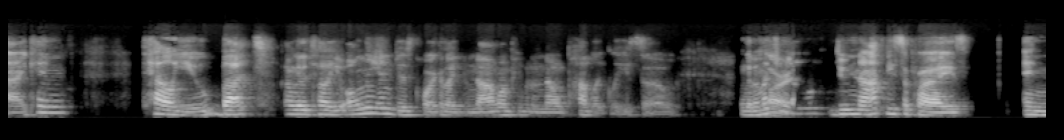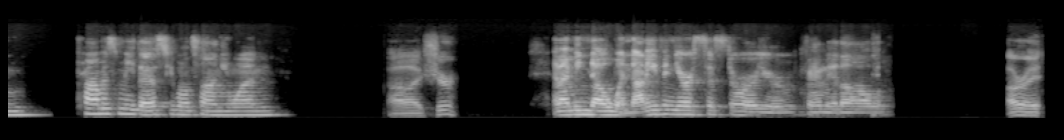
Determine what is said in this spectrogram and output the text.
I can tell you, but I'm going to tell you only in Discord because I do not want people to know publicly. So I'm going to let you know. Do not be surprised, and promise me this: you won't tell anyone. uh, sure. And I mean no one, not even your sister or your family at all. All right.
